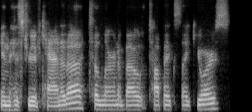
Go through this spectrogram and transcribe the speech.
in the history of Canada to learn about topics like yours?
